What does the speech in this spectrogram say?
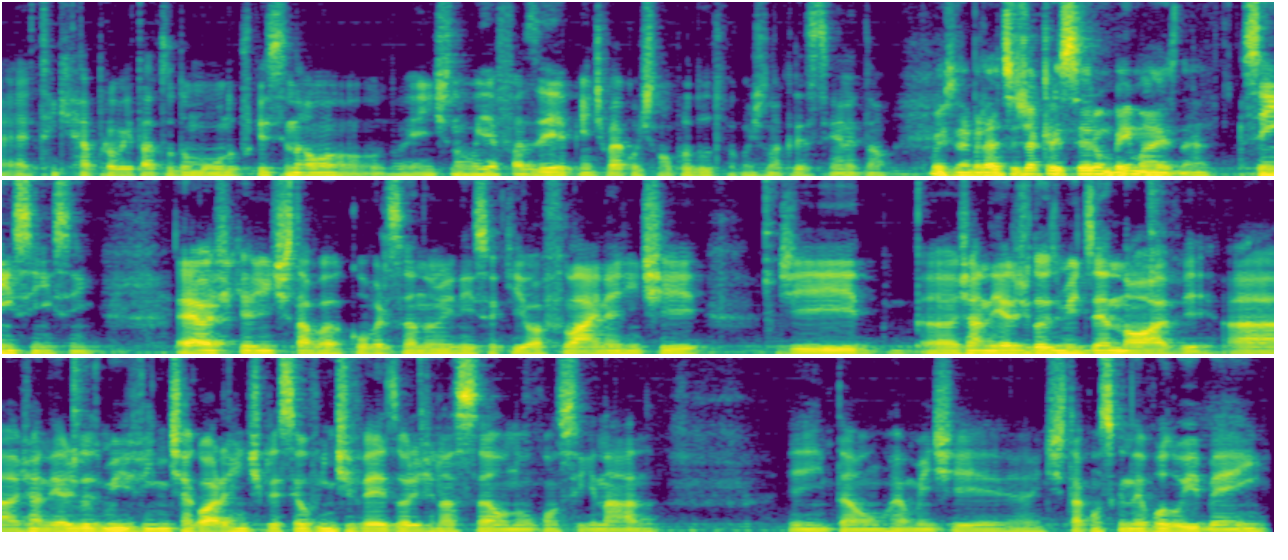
é, tem que aproveitar todo mundo, porque senão a gente não ia fazer, porque a gente vai continuar o produto, vai continuar crescendo e tal. Mas na verdade vocês já cresceram bem mais, né? Sim, sim, sim. É, acho que a gente estava conversando no início aqui offline, a gente de uh, janeiro de 2019 a janeiro de 2020, agora a gente cresceu 20 vezes a originação no consignado. Então, realmente, a gente está conseguindo evoluir bem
